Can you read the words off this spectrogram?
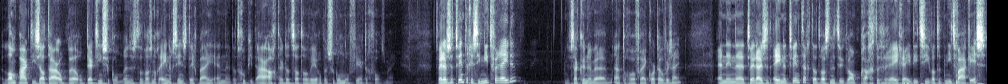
Lampaard die zat daar op, eh, op 13 seconden, dus dat was nog enigszins dichtbij. En eh, dat groepje daarachter, dat zat alweer op een seconde of 40 volgens mij. 2020 is hij niet verreden, dus daar kunnen we ja, toch wel vrij kort over zijn. En in eh, 2021, dat was natuurlijk wel een prachtige regeneditie, wat het niet vaak is.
